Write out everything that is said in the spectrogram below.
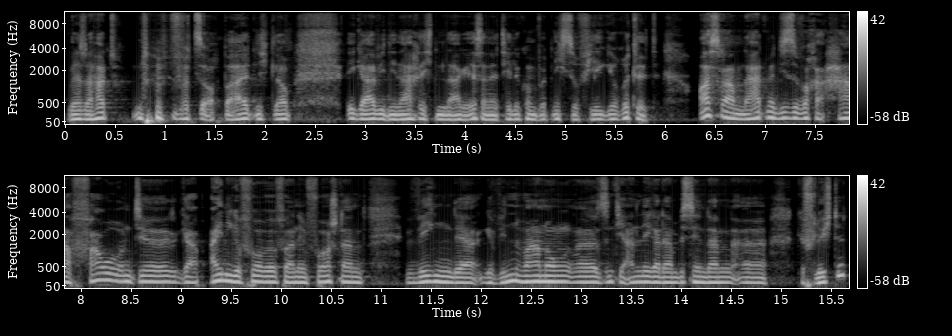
wer sie hat, wird sie auch behalten. Ich glaube, egal wie die Nachrichtenlage ist, an der Telekom wird nicht so viel gerüttelt. Osram, da hatten wir diese Woche HV und äh, gab einige Vorwürfe an den Vorstand wegen der Gewinnwarnung. Äh, sind die Anleger da ein bisschen dann äh, geflüchtet?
